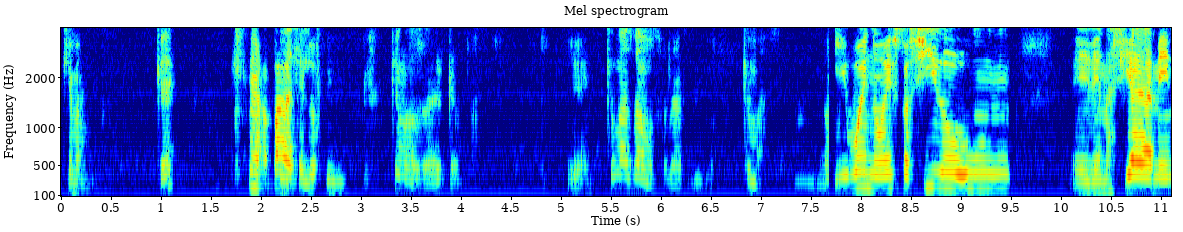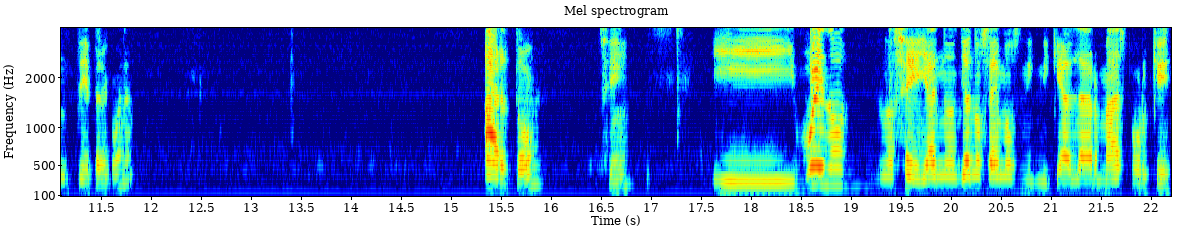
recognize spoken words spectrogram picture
¿Qué más? ¿Qué? Apágatelo. ¿Qué más? A ver, ¿qué, Bien. qué más vamos a hablar? ¿Qué más? Y bueno, esto ha sido un eh, demasiadamente, espera, ¿cómo era? Harto, ¿sí? Y bueno, no sé, ya no, ya no sabemos ni, qué hablar más porque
